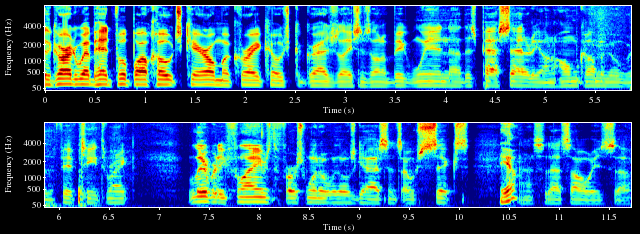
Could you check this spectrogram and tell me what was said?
the Gardner Webb head football coach Carroll McCray. Coach, congratulations on a big win uh, this past Saturday on homecoming over the 15th ranked Liberty Flames. The first win over those guys since 06. Yeah. Uh, so that's always uh,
